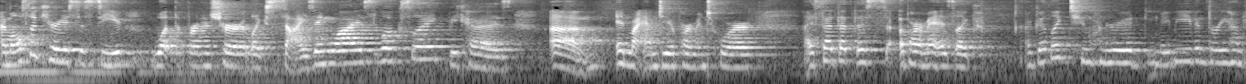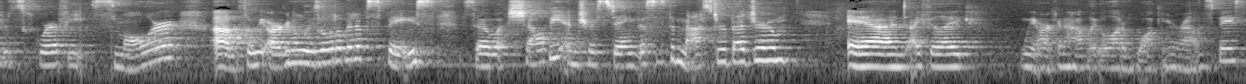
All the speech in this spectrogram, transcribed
I'm also curious to see what the furniture like sizing wise looks like because um, in my empty apartment tour, I said that this apartment is like a good like 200, maybe even 300 square feet smaller. Um, so we are gonna lose a little bit of space. So shall be interesting. This is the master bedroom and I feel like we aren't gonna have like a lot of walking around space.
